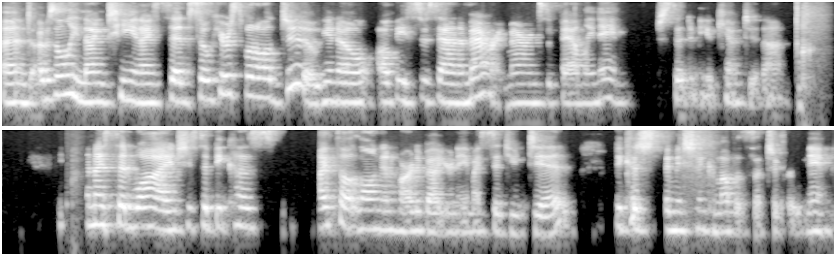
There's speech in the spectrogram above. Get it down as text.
And I was only 19. I said, So here's what I'll do. You know, I'll be Susannah Marren. Marren's a family name. She said to me, You can't do that. and I said, Why? And she said, Because I thought long and hard about your name. I said, You did? Because I mean, she didn't come up with such a great name.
